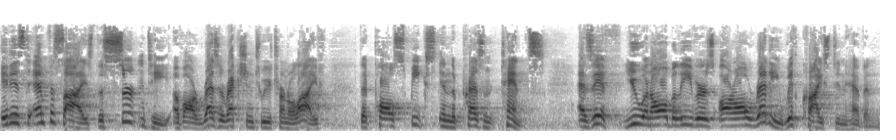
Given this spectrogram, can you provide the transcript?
It is to emphasize the certainty of our resurrection to eternal life that Paul speaks in the present tense as if you and all believers are already with Christ in heaven.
